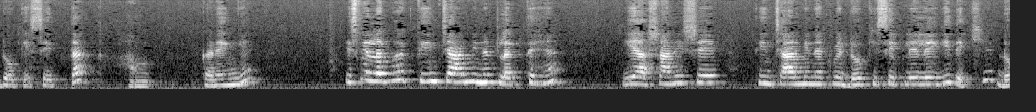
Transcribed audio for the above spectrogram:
डो के सेप तक हम करेंगे। इसमें लगभग तीन चार मिनट लगते हैं। ये आसानी से तीन चार मिनट में डो की सेप ले लेगी। देखिए डो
